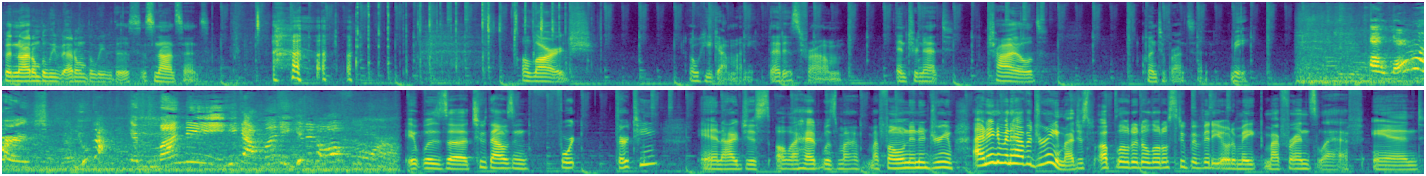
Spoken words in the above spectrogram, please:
But no, I don't believe I don't believe this. It's nonsense. a large. Oh, he got money. That is from internet child Quinta Brunson. Me. A large. You got money. He got money. Get it all for him. It was uh, 2013 and I just all I had was my, my phone and a dream. I didn't even have a dream. I just uploaded a little stupid video to make my friends laugh and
